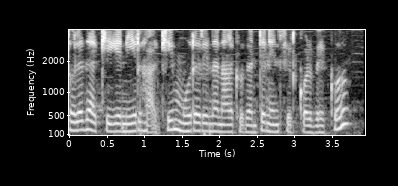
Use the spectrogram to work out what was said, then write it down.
ತೊಳೆದ ಅಕ್ಕಿಗೆ ನೀರು ಹಾಕಿ ಮೂರರಿಂದ ನಾಲ್ಕು ಗಂಟೆ ನೆನೆಸಿಟ್ಕೊಳ್ಬೇಕು.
